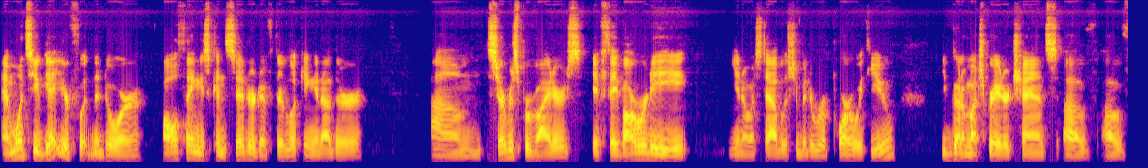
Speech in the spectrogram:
and once you get your foot in the door, all things considered, if they're looking at other um, service providers, if they've already you know established a bit of rapport with you, you've got a much greater chance of of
